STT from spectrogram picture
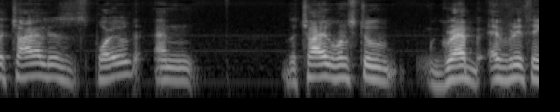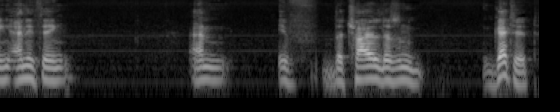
the child is spoiled and the child to grab everything anything and the child get it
